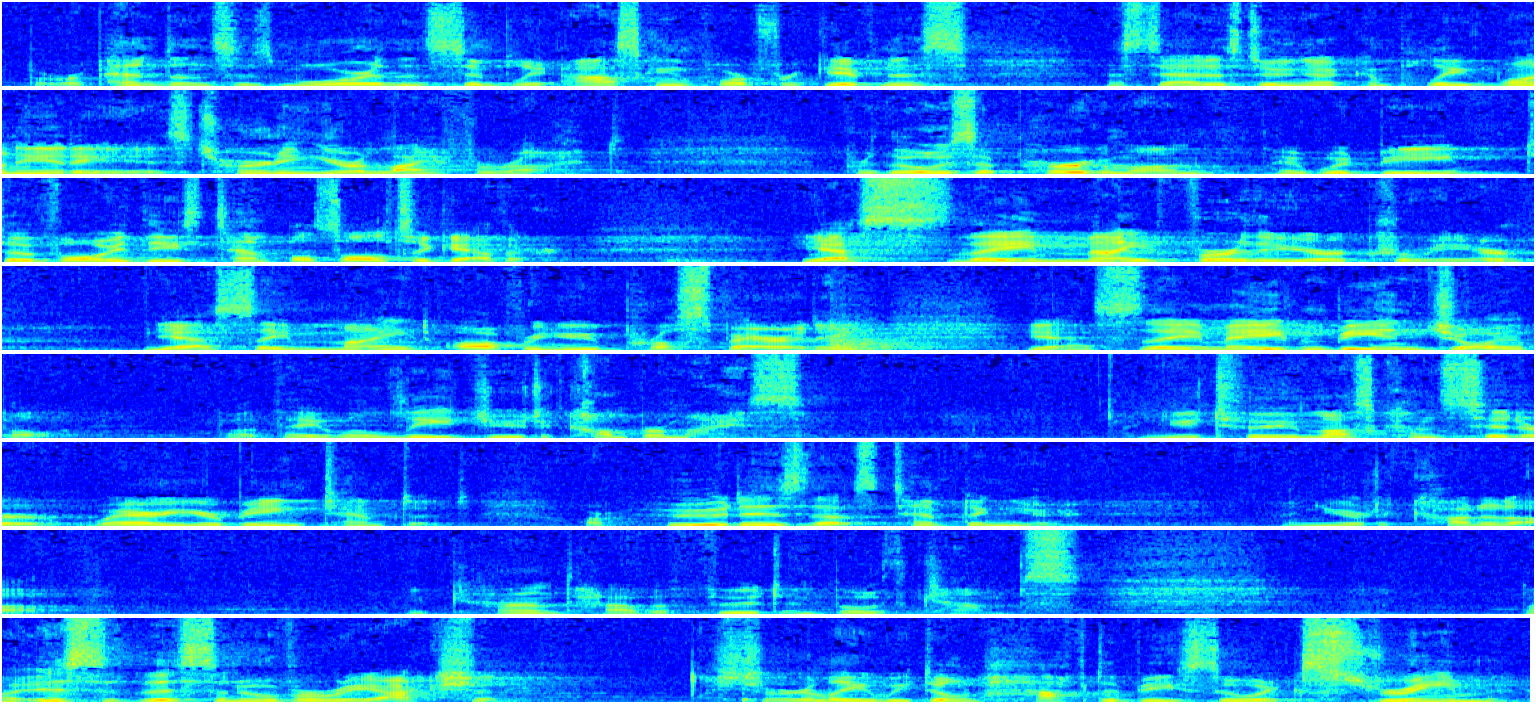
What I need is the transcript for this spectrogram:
But repentance is more than simply asking for forgiveness. Instead, it's doing a complete 180. It's turning your life around. For those at Pergamon, it would be to avoid these temples altogether. Yes, they might further your career. Yes, they might offer you prosperity. Yes, they may even be enjoyable, but they will lead you to compromise. You too must consider where you're being tempted or who it is that's tempting you, and you're to cut it off. You can't have a foot in both camps. Now, is this an overreaction? Surely we don't have to be so extreme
